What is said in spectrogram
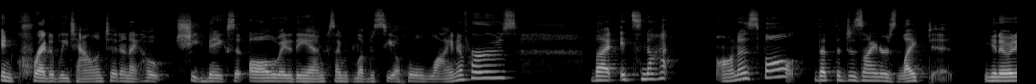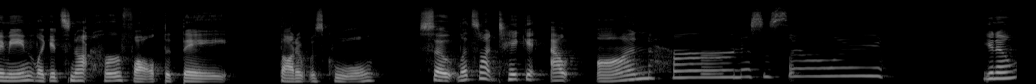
incredibly talented and I hope she makes it all the way to the end because I would love to see a whole line of hers. But it's not Anna's fault that the designers liked it. You know what I mean? Like it's not her fault that they thought it was cool. So let's not take it out on her necessarily. You know?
